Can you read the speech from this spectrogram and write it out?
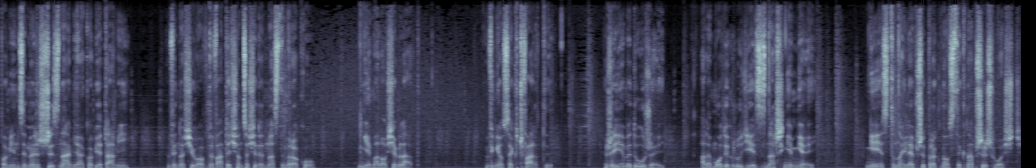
pomiędzy mężczyznami a kobietami wynosiła w 2017 roku niemal 8 lat. Wniosek czwarty. Żyjemy dłużej, ale młodych ludzi jest znacznie mniej. Nie jest to najlepszy prognostyk na przyszłość.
